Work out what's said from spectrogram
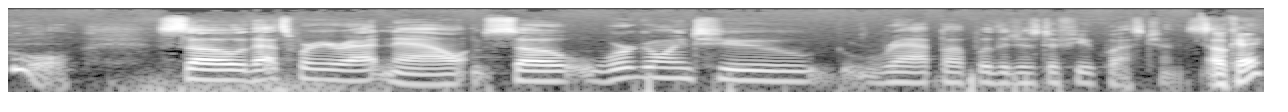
Cool. So that's where you're at now. So we're going to wrap up with just a few questions. Okay.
